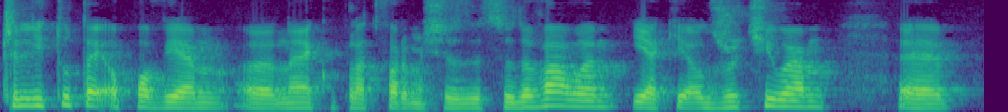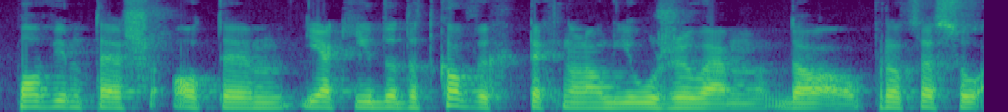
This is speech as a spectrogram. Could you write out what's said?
Czyli tutaj opowiem, e, na jaką platformę się zdecydowałem, jakie odrzuciłem. E, powiem też o tym, jakich dodatkowych technologii użyłem do procesu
